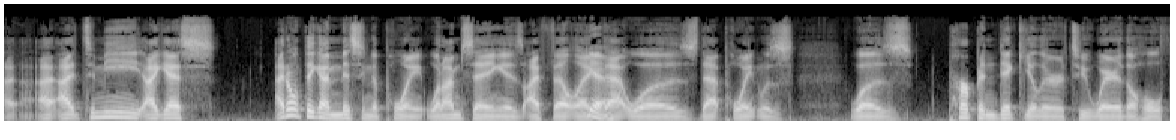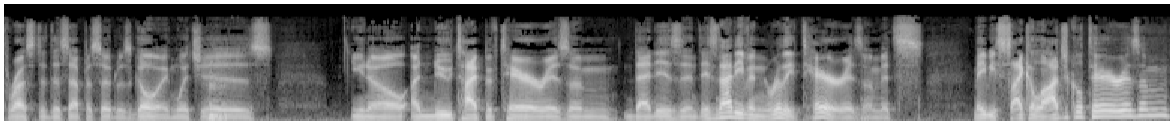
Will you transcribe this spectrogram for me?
I, I, I, to me, I guess I don't think I'm missing the point. What I'm saying is, I felt like Yeah. that was that point was was perpendicular to where the whole thrust of this episode was going, which Hmm. is. You know, a new type of terrorism that isn't. It's not even really terrorism. It's maybe psychological terrorism.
